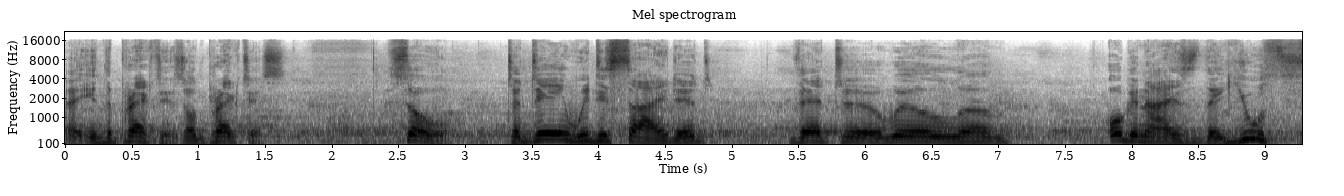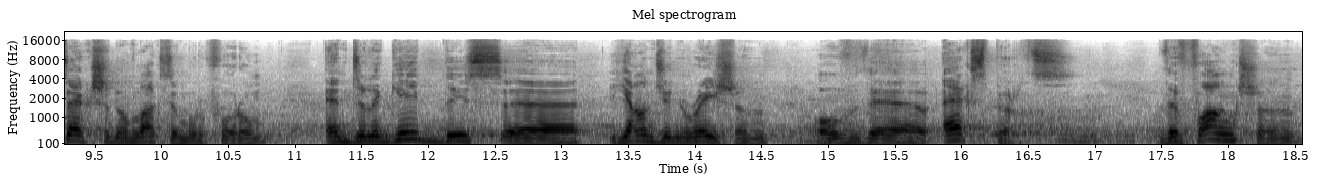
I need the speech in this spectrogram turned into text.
uh, in the practice, on practice. So today we decided that uh, we'll um, organize the youth section of Luxembourg Forum and delegate this uh, young generation of the experts the function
